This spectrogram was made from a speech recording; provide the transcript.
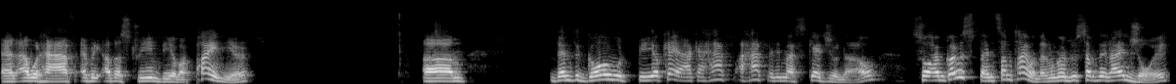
and I would have every other stream be about Pioneer, um, then the goal would be, okay, I have I have it in my schedule now, so I'm going to spend some time on that. I'm going to do something that I enjoy,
